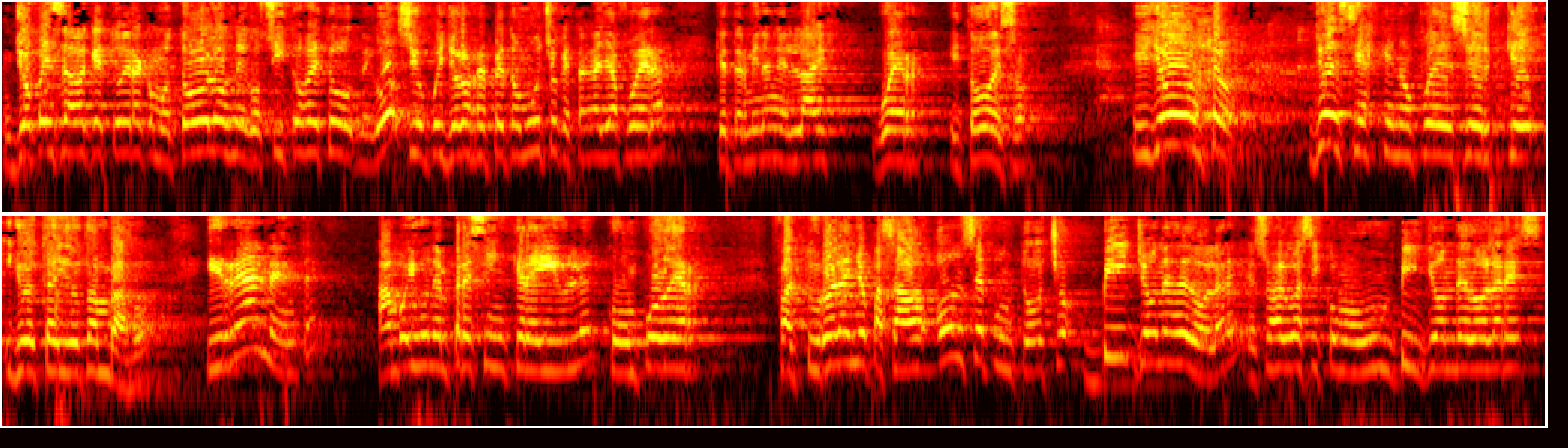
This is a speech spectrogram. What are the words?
yo pensaba que esto era como todos los negocios, estos negocios, pues yo los respeto mucho, que están allá afuera, que terminan en life, wear y todo eso. Y yo, yo decía, es que no puede ser que yo he caído tan bajo. Y realmente, Amway es una empresa increíble, con un poder, facturó el año pasado 11.8 billones de dólares, eso es algo así como un billón de dólares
